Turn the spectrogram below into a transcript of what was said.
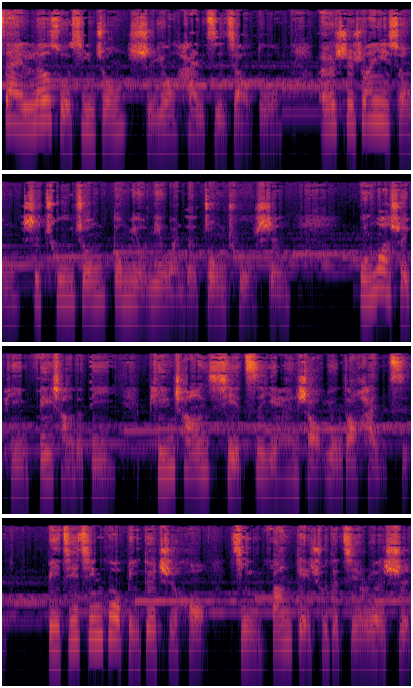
在勒索信中使用汉字较多，而石川义雄是初中都没有念完的中辍生，文化水平非常的低，平常写字也很少用到汉字。笔迹经过比对之后，警方给出的结论是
